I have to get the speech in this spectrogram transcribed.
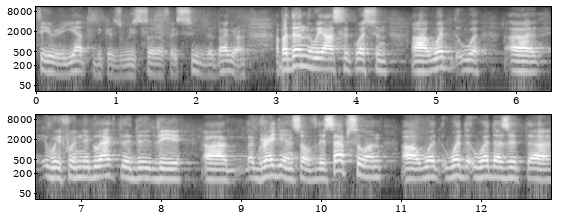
theory yet because we sort of assume the background. But then we ask the question, uh, what, uh, if we neglect the, the, the uh, gradients of this epsilon, uh, what, what, what does it uh,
